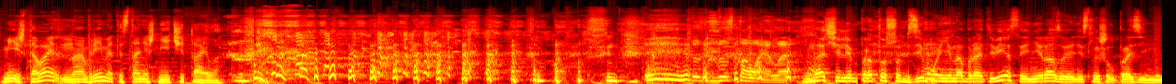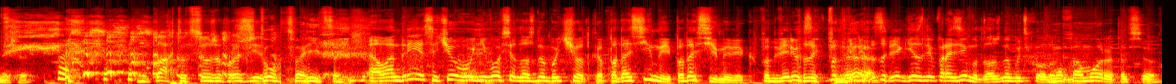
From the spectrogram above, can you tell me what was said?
Миш, давай на время ты станешь не читайла. Доставайла. Начали про то, чтобы зимой не набрать веса, и ни разу я не слышал про зиму ничего. Ну как тут все же про зи- Что творится? А у Андрея Сычева у него все должно быть четко. Под осиной, под осиновик. Под березой, под березовик. Если про зиму, должно быть холодно. Мухомор это все.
